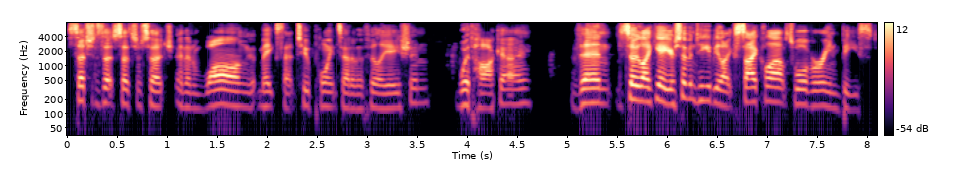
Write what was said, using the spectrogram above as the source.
such and such, such and such, and then Wong makes that two points out of affiliation with Hawkeye. Then so like yeah, your 17 could be like Cyclops, Wolverine, Beast.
